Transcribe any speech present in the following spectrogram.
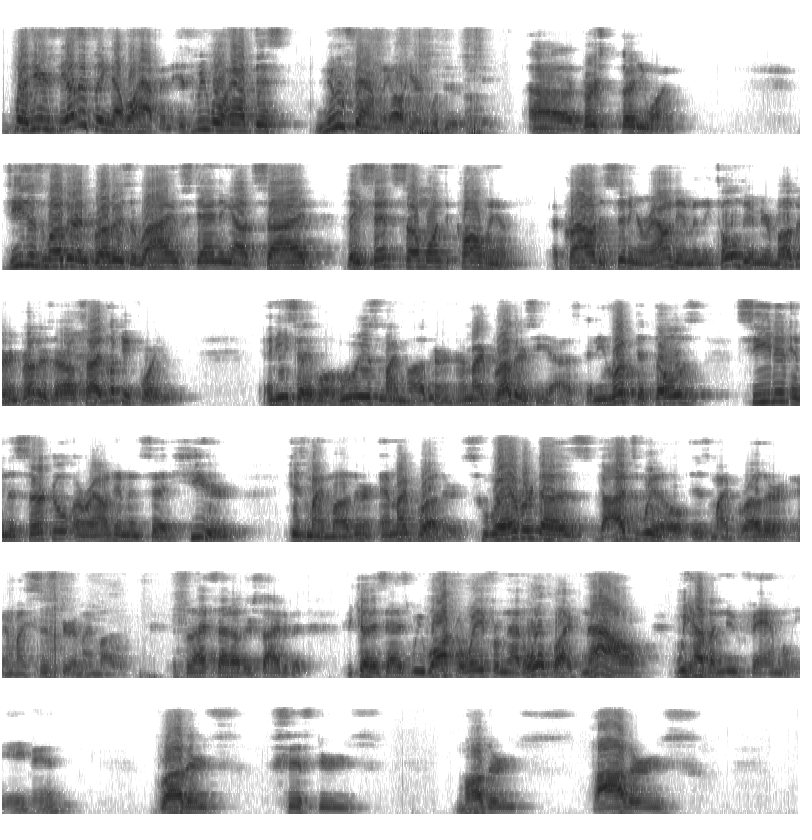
But here's the other thing that will happen is we will have this new family. Oh, here, we'll do it. Uh, verse 31. Jesus' mother and brothers arrived standing outside. They sent someone to call him. A crowd is sitting around him and they told him, your mother and brothers are outside looking for you. And he said, well, who is my mother and my brothers? He asked. And he looked at those seated in the circle around him and said, here is my mother and my brothers. Whoever does God's will is my brother and my sister and my mother. And so that's that other side of it. Because as we walk away from that old life, now we have a new family. Amen. Brothers, sisters, mothers, fathers,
